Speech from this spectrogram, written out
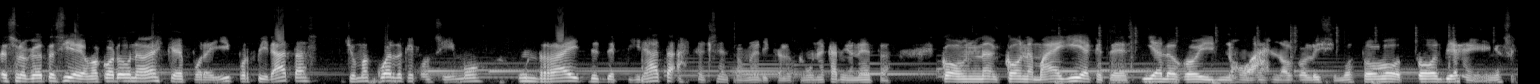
es lo que yo te decía. Yo me acuerdo una vez que por ahí, por piratas, yo me acuerdo que conseguimos un ride desde Pirata hasta el Centroamérica, loco, en una camioneta. Con la, con la madre guía que te decía, loco, y no, ah, no, loco, lo hicimos todo, todo el viaje en, ese-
